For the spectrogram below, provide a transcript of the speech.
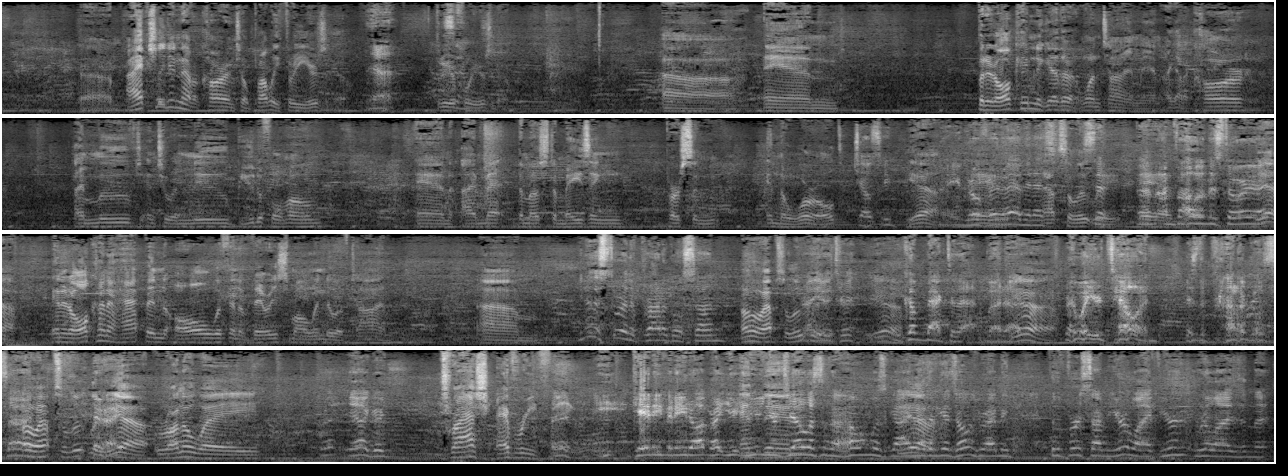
Um, I actually didn't have a car until probably three years ago. Yeah. three or four years ago. Uh, and but it all came together at one time, man. I got a car. I moved into a new, beautiful home, and I met the most amazing person in the world. Chelsea. Yeah, Your girlfriend. And- I mean, that's, absolutely. so- I'm, I'm following the story. right? Yeah, and it all kind of happened all within a very small window of time. You know the story of the prodigal son? Oh, absolutely. Right- Yeah. We'll come back to that, but uh, Yeah. right, what you're telling is the prodigal son. Oh, absolutely. Right. Yeah, runaway, Yeah, good. trash everything. He can't even eat up, right? You're, you're, you're jealous of the homeless guy. Yeah. Nothing against homeless, right? I mean, for the first time in your life, you're realizing that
